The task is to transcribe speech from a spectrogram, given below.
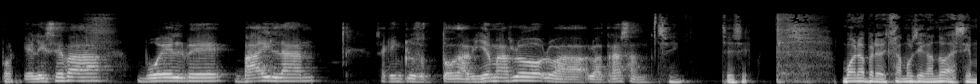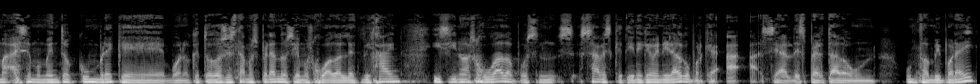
Porque Eli se va, vuelve, bailan. O sea que incluso todavía más lo, lo, lo atrasan. Sí, sí, sí. Bueno, pero estamos llegando a ese, a ese momento cumbre que, bueno, que todos estamos esperando si hemos jugado al Left Behind y si no has jugado, pues sabes que tiene que venir algo porque ha- se ha despertado un, un zombie por ahí.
